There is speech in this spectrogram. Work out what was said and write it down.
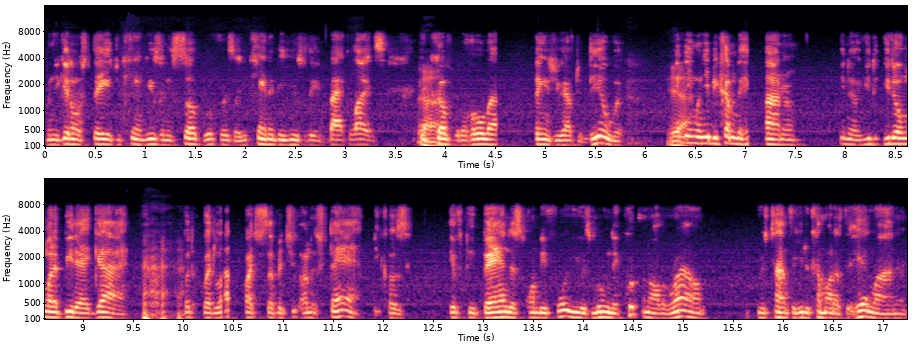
when you get on stage you can't use any subwoofers or you can't even use any backlights. It Uh-huh. comes with a whole lot of things you have to deal with. Yeah. And then when you become the headliner, you know you, you don't want to be that guy. but but a lot of parts of it you understand because if the band that's on before you is moving equipment all around, it's time for you to come out as the headliner,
